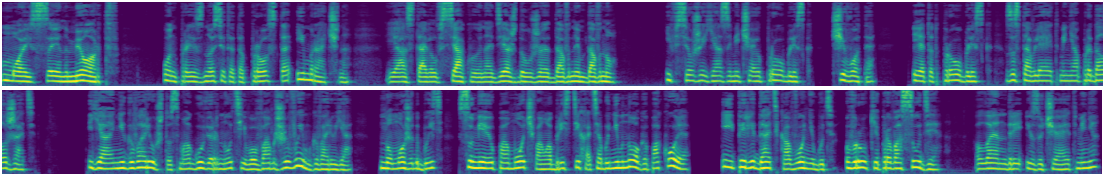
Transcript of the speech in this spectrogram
«Мой сын мертв», — он произносит это просто и мрачно. «Я оставил всякую надежду уже давным-давно». И все же я замечаю проблеск чего-то, и этот проблеск заставляет меня продолжать. «Я не говорю, что смогу вернуть его вам живым», — говорю я, «но, может быть, сумею помочь вам обрести хотя бы немного покоя и передать кого-нибудь в руки правосудия». Лэндри изучает меня,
